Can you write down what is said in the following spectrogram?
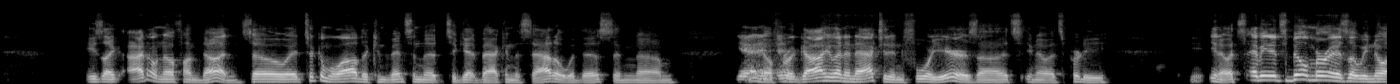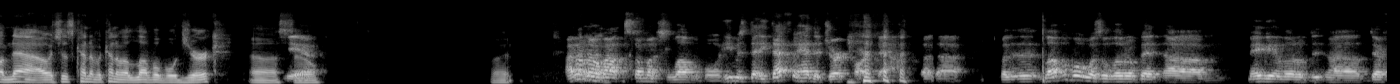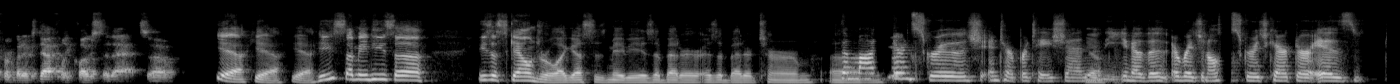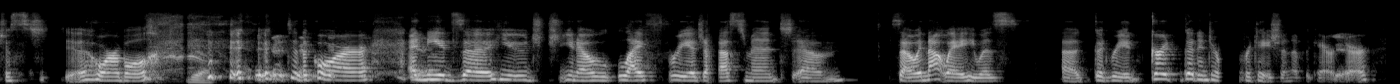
he's like, I don't know if I'm done. So it took him a while to convince him to, to get back in the saddle with this. And um, yeah. you know, and- for a guy who hadn't acted in four years, uh, it's you know, it's pretty, you know, it's I mean, it's Bill Murray as though we know him now. It's just kind of a kind of a lovable jerk. Uh, so, Yeah. but I don't know about so much lovable. He was he definitely had the jerk part down, but uh, but uh, lovable was a little bit um, maybe a little uh, different, but it was definitely close to that. So yeah, yeah, yeah. He's I mean, he's a he's a scoundrel. I guess is maybe is a better is a better term. the Um, modern Scrooge interpretation, Yeah. you know, the original Scrooge character is just uh, horrible Yeah. to the core and Yeah. needs a huge, you know, life readjustment. Um, so in that way, he was a good read, good, good interpretation of the character.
